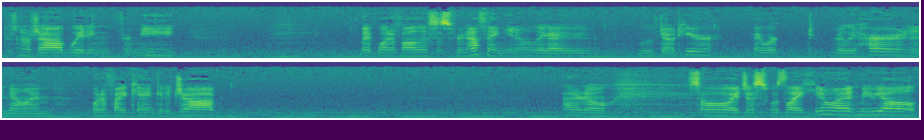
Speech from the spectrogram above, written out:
there's no job waiting for me. Like, what if all this is for nothing? You know, like I moved out here, I worked really hard, and now I'm. What if I can't get a job? I don't know. So I just was like, you know what? Maybe I'll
